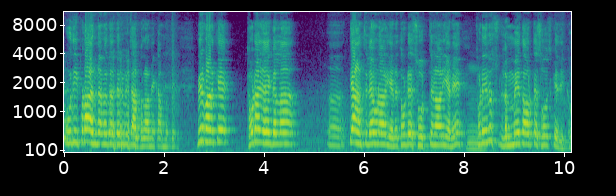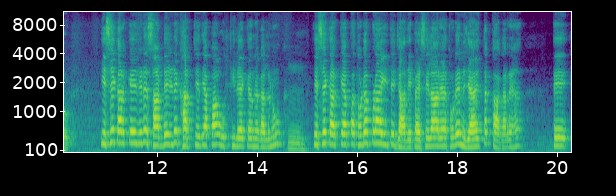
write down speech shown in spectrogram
ਉਹਦੀ ਪੜਾ ਦਿੰਦਾ ਮੈਂ ਤਾਂ ਤੈਨੂੰ ਵੀ ਚੱਲ ਫਲਾਣੇ ਕੰਮ ਤੇ। ਵੀਰ ਬਣ ਕੇ ਥੋੜਾ ਜਿਹਾ ਇਹ ਗੱਲਾਂ ਧਿਆਨ ਚ ਲਿਆਉਣ ਵਾਲੀਆਂ ਨੇ ਤੁਹਾਡੇ ਸੋਚਣ ਵਾਲੀਆਂ ਨੇ। ਥੋੜੇ ਇਹਨੂੰ ਲੰਮੇ ਤੌਰ ਤੇ ਸੋਚ ਕੇ ਦੇਖੋ। ਇਸੇ ਕਰਕੇ ਜਿਹੜੇ ਸਾਡੇ ਜਿਹੜੇ ਖਰਚੇ ਤੇ ਆਪਾਂ ਉੱਥੇ ਲੈ ਕੇ ਹਾਂ ਗੱਲ ਨੂੰ ਇਸੇ ਕਰਕੇ ਆਪਾਂ ਥੋੜਾ ਪੜ੍ਹਾਈ ਤੇ ਜ਼ਿਆਦਾ ਪੈਸੇ ਲਾ ਰਹੇ ਹਾਂ ਥੋੜੇ ਨਜਾਇਜ਼ ਧੱਕਾ ਕਰ ਰਹੇ ਹਾਂ। ਤੇ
